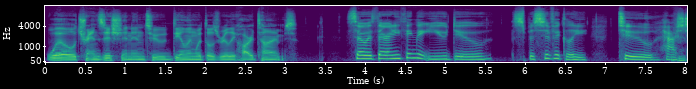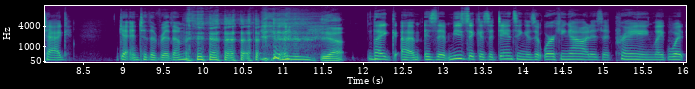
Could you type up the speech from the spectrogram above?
will transition into dealing with those really hard times. So, is there anything that you do specifically to hashtag get into the rhythm? Yeah. like, um, is it music? Is it dancing? Is it working out? Is it praying? Like, what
